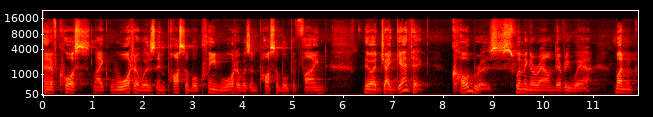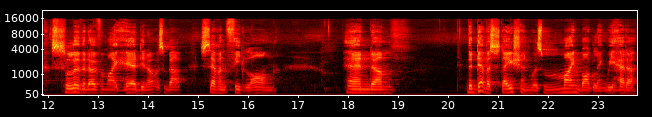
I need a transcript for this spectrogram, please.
And of course, like water was impossible, clean water was impossible to find. There were gigantic cobras swimming around everywhere one slithered over my head. You know, it was about seven feet long. And um, the devastation was mind boggling. We had a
